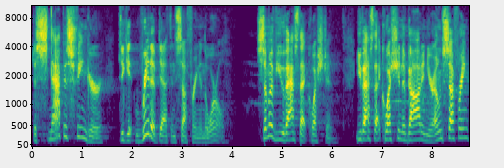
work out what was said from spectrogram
to snap his finger to get rid of death and suffering in the world? Some of you have asked that question. You've asked that question of God in your own suffering.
